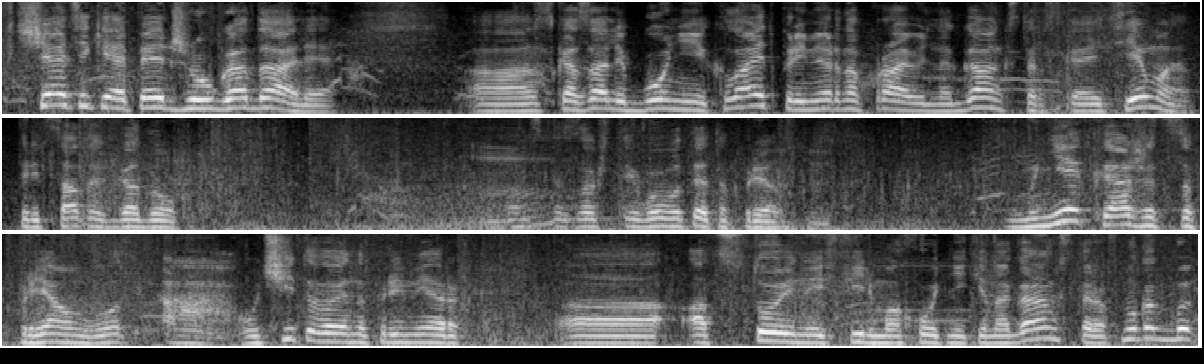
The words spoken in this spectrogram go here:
в чатике опять же угадали. А, сказали Бонни и Клайд примерно правильно. Гангстерская тема 30-х годов. Он сказал, что его вот это прет. Мне кажется, прям вот, а, учитывая, например, а, отстойный фильм «Охотники на гангстеров», ну как бы,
